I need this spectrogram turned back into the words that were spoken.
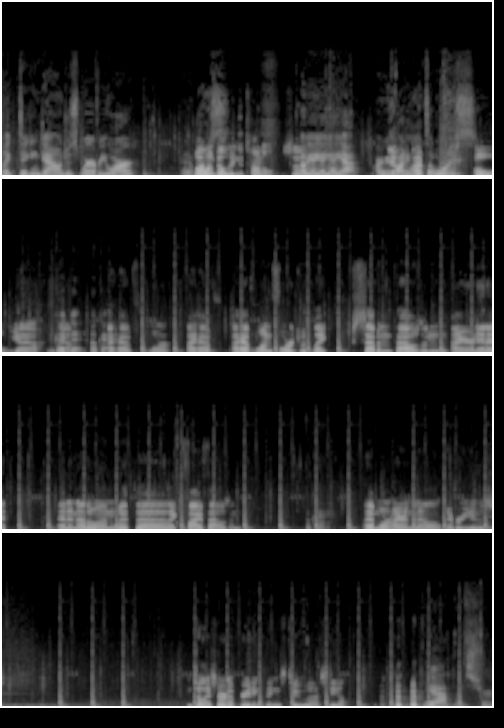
Like digging down just wherever you are? And it well, works? I'm building a tunnel. So Oh yeah, yeah, yeah, yeah. Are you Yeah, finding lots of ores? Oh yeah. Good, yeah. good, okay. I have more. I have I have one forge with like seven thousand iron in it, and another one with uh, like five thousand. Okay. I have more iron than I'll ever use until I start upgrading things to uh, steel. Yeah, that's true.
